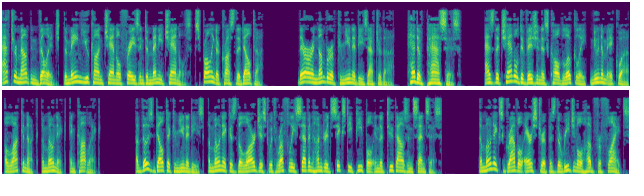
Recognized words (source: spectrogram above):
After Mountain Village, the main Yukon Channel frays into many channels, sprawling across the delta. There are a number of communities after the head of passes, as the channel division is called locally, Nunam Iqua, Alakanuk, Emmonak, and Kotlik. Of those delta communities, Emmonak is the largest with roughly 760 people in the 2000 census. Emmonak's gravel airstrip is the regional hub for flights.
